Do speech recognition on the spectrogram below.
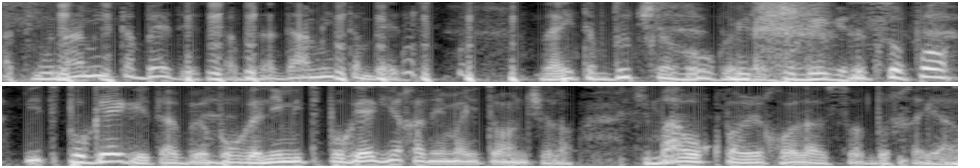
התמונה מתאבדת, הבן אדם מתאבד. זה ההתאבדות של הבורגני. מתפוגגת. זה סופו, מתפוגגת, הבורגני מתפוגג יחד עם העיתון שלו. כי מה הוא כבר יכול לעשות בחייו?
